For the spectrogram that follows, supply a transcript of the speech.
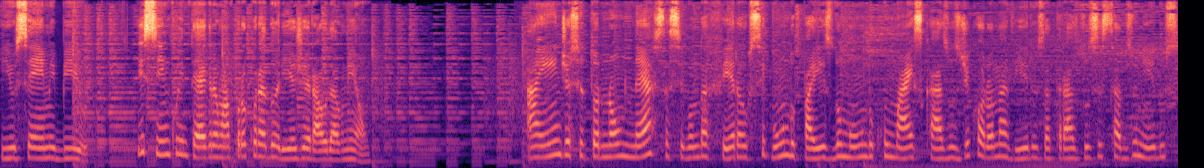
e o CMBio, e cinco integram a Procuradoria-Geral da União. A Índia se tornou nesta segunda-feira o segundo país do mundo com mais casos de coronavírus atrás dos Estados Unidos,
